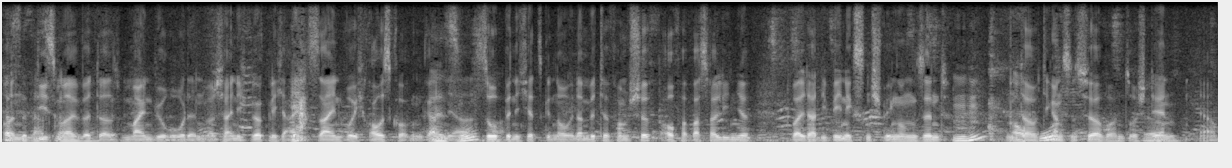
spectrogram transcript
Und diesmal wird das mein Büro dann wahrscheinlich wirklich eins sein, wo ich rausgucken kann. Ja, Ja, so bin ich jetzt genau in der Mitte vom Schiff auf der Wasserlinie, weil da die wenigsten Schwingungen sind Mhm. und Auch da auch die ganzen Server und so stehen. Ja.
